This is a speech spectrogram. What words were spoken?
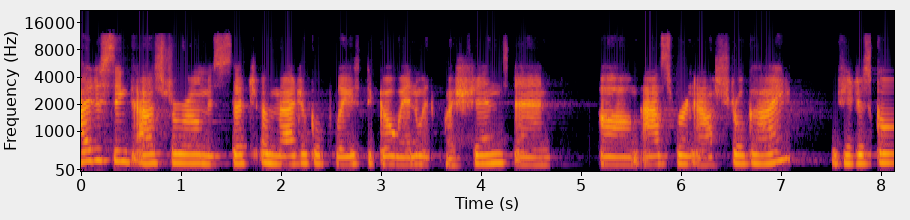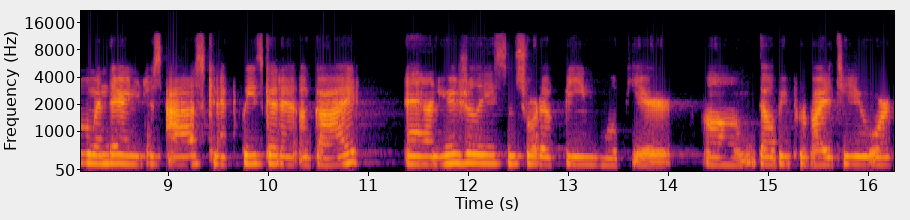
I just think the astral realm is such a magical place to go in with questions and um, ask for an astral guide if you just go in there and you just ask, can I please get a, a guide? And usually some sort of beam will appear um, that'll be provided to you. Or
